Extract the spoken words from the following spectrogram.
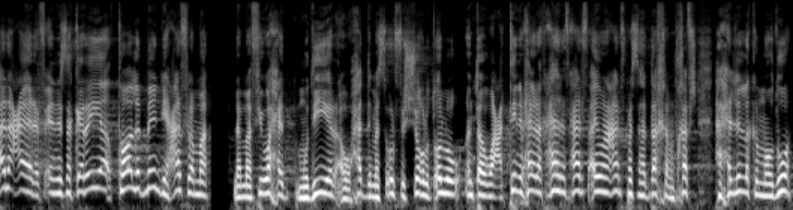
أنا عارف إن زكريا طالب مني. عارف لما لما في واحد مدير أو حد مسؤول في الشغل تقول له أنت وعدتني بحاجة لك عارف عارف أيوه أنا عارف بس هتدخل ما تخافش هحل لك الموضوع.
